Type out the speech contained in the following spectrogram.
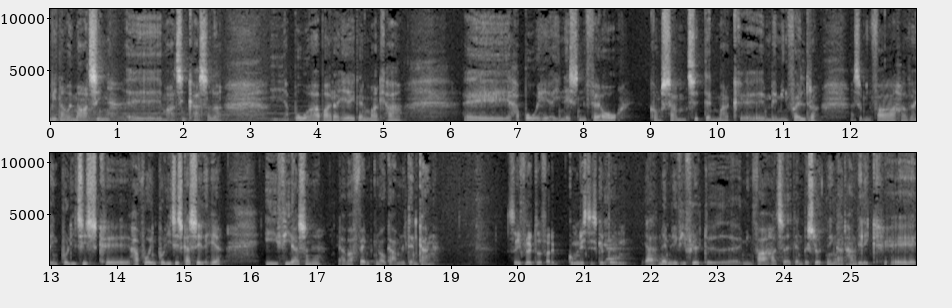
Mit navn er Martin, øh, Martin Kasseler. Jeg bor og arbejder her i Danmark, har, øh, har boet her i næsten 40 år. Kom sammen til Danmark øh, med mine forældre. Altså min far har, været en politisk, øh, har fået en politisk asyl her i 80'erne. Jeg var 15 år gammel dengang. Så I flygtede fra det kommunistiske ja. Polen? Ja, nemlig vi flyttede. Min far har taget den beslutning, at han ville ikke øh,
